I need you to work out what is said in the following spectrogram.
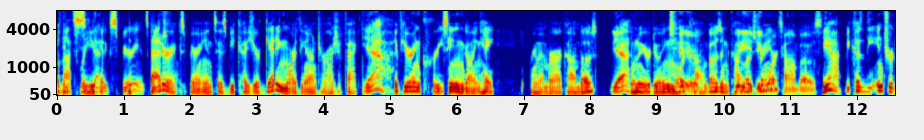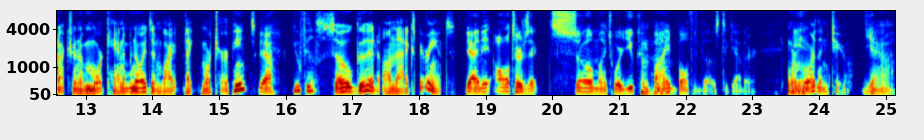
Well, that's where you that get experience better from. experiences because you're getting more of the entourage effect. yeah If you're increasing and going, hey, remember our combos yeah when we were doing more Dude, combos and we need to do more combos yeah, because the introduction of more cannabinoids and why like more terpenes, yeah you feel so good on that experience. yeah and it alters it so much where you Mm-hmm. combine both of those together Or Yeah. more than two. Yeah.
